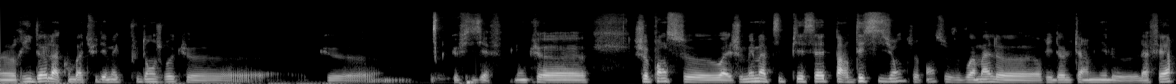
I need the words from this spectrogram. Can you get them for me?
euh, Riddle a combattu des mecs plus dangereux que que que Fiziev. Donc, euh, je pense, euh, ouais, je mets ma petite piécette par décision, je pense. Je vois mal euh, Riddle terminer l'affaire.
